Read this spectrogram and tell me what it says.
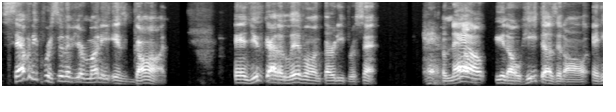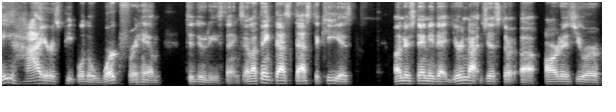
70% of your money is gone and you've got to live on 30%. So now, you know, he does it all and he hires people to work for him to do these things. And I think that's that's the key is understanding that you're not just a, a artist, you're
